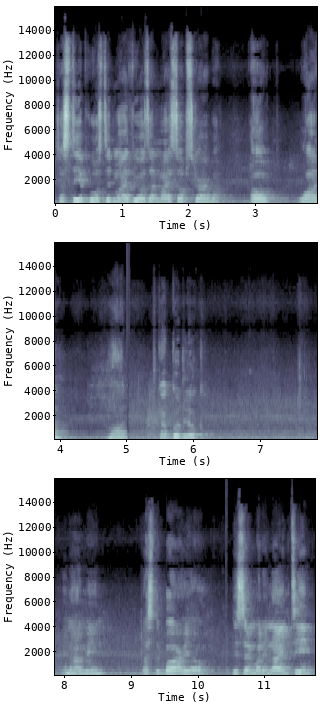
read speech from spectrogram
So stay posted, my viewers and my subscriber. Out. One. Mad. Got good look. You know what I mean? That's the bar, yo. December the 19th.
